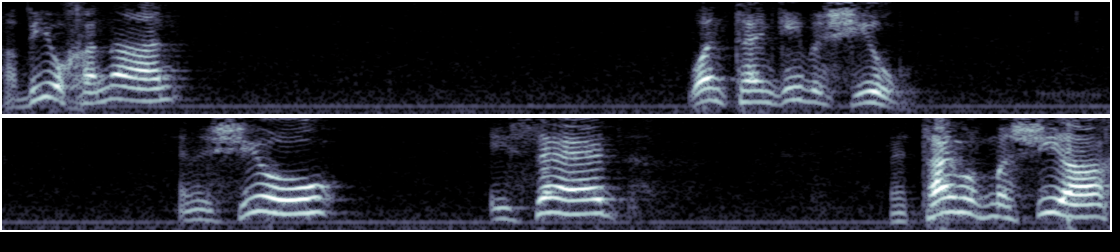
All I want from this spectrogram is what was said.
Rabbi Yochanan one time gave a shiur. And the shiur, he said, in the time of Mashiach,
